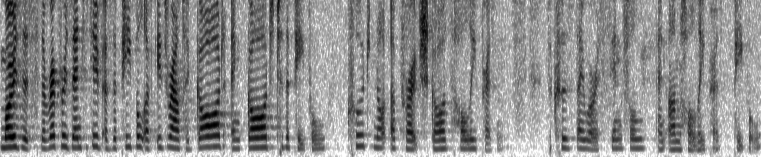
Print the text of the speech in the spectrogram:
Moses, the representative of the people of Israel to God and God to the people, could not approach God's holy presence because they were a sinful and unholy people.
